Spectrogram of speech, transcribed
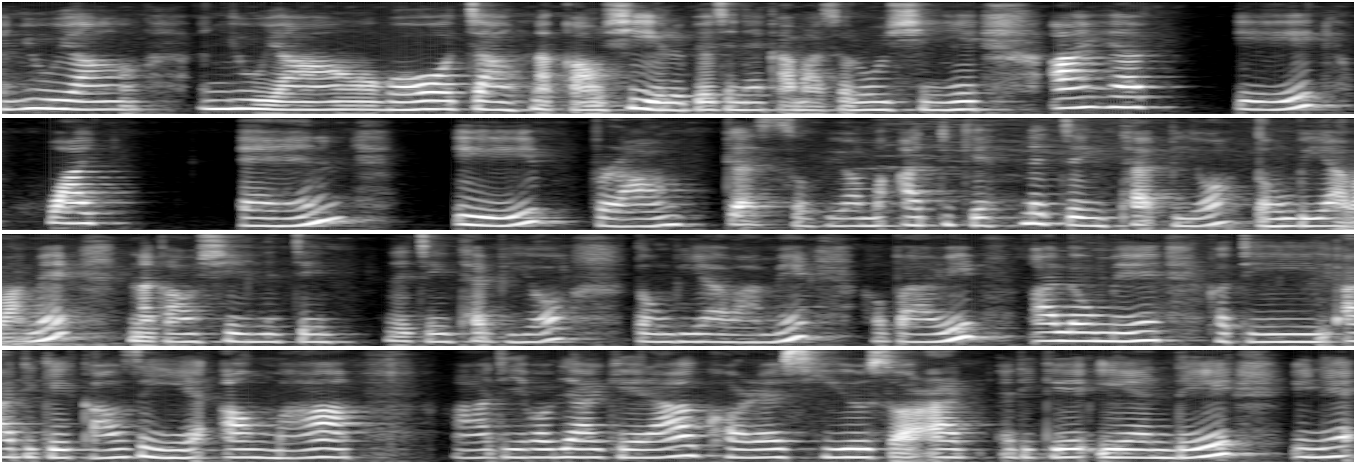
အညူရောင်အညူရောင်ကိုကြောင်နှစ်ကောင်ရှိရလို့ပြောချင်တဲ့အခါမှာဆိုလို့ရှိရင် I have a white and a brown cat ဆိုပြီးတော့မှ article နှစ်ကြိမ်ထပ်ပြီးတော့သုံးပေးရပါမယ်နှစ်ကောင်ရှိနှစ်ကြိမ်နှစ်ကြိမ်ထပ်ပြီးတော့သုံးပေးရပါမယ်ဟုတ်ပါပြီအားလုံးပဲဒီ article ခေါင်းစဉ်ရဲ့အောက်မှာ အာဒီပေါ်ပြခဲ့တာ chorus use or article and they in နဲ့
